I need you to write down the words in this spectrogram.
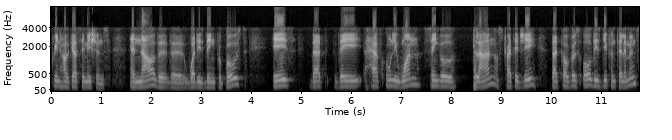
greenhouse gas emissions. And now the, the, what is being proposed is that they have only one single plan or strategy that covers all these different elements.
